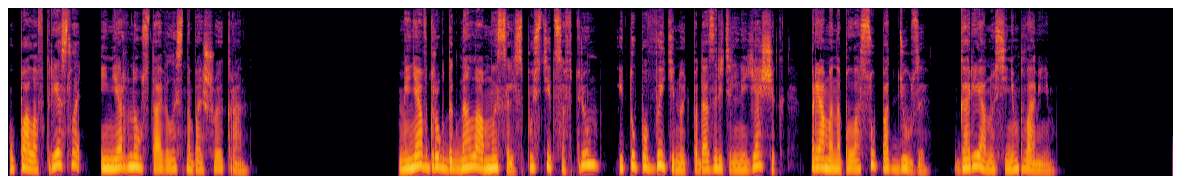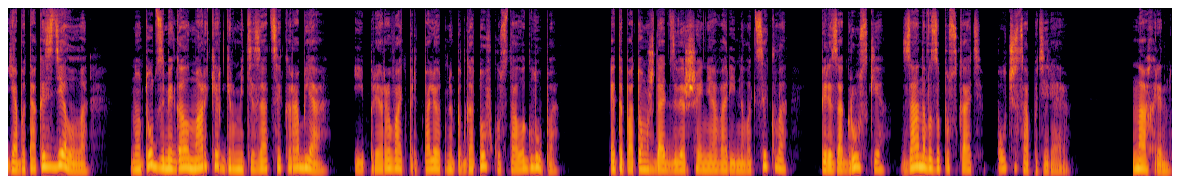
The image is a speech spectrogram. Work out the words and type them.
упала в кресло и нервно уставилась на большой экран. Меня вдруг догнала мысль спуститься в трюм и тупо выкинуть подозрительный ящик прямо на полосу под дюзы, горе оно синим пламенем. Я бы так и сделала, но тут замигал маркер герметизации корабля, и прерывать предполетную подготовку стало глупо. Это потом ждать завершения аварийного цикла, перезагрузки, заново запускать, полчаса потеряю. Нахрен,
